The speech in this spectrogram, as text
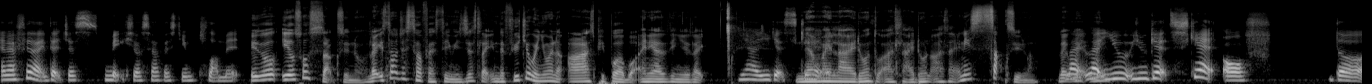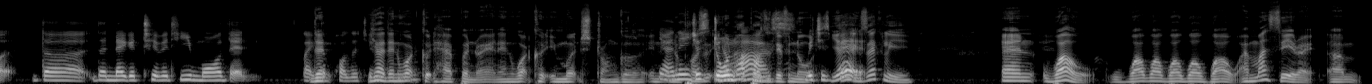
and I feel like that just makes your self-esteem plummet It, al- it also sucks, you know. Like it's not just self esteem. It's just like in the future when you want to ask people about any other thing, you're like, yeah you get never scared mind lah. I don't want to ask lah. I don't ask lah. And it sucks, you know. Like like when- like when- you you get scared of the the the negativity more than like Then- the positivity Yeah, then what could happen, right? And then what could emerge stronger in, Yeah, in and a then you just posi- in a don't more ask, positive note. which is yeah, bad. exactly. And wow, wow, wow, wow, wow, wow. I must say, right? Um,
